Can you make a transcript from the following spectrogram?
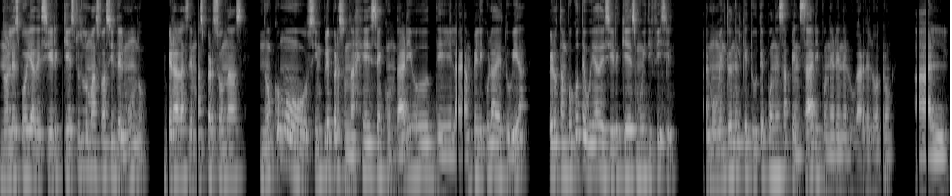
no les voy a decir que esto es lo más fácil del mundo, ver a las demás personas no como simple personaje secundario de la gran película de tu vida, pero tampoco te voy a decir que es muy difícil. Al momento en el que tú te pones a pensar y poner en el lugar del otro, al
